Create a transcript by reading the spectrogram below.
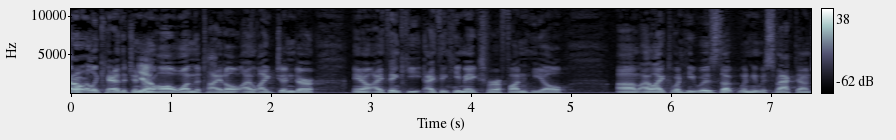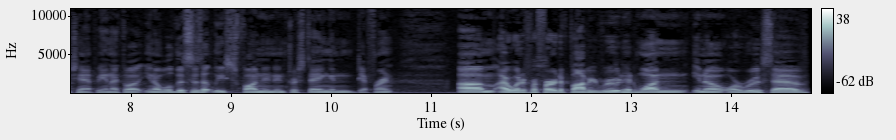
I don't really care that Jinder Yeah. Mahal won the title. I like Jinder. You know, I think he. I think he makes for a fun heel. Um, I liked when he was the, when he was SmackDown champion. I thought, you know, well, this is at least fun and interesting and different. Um, I would have preferred if Bobby Roode had won, you know, or Rusev,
